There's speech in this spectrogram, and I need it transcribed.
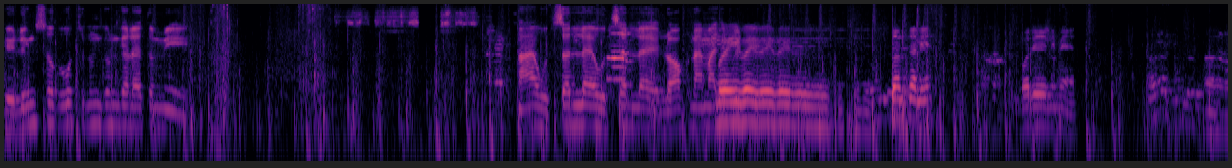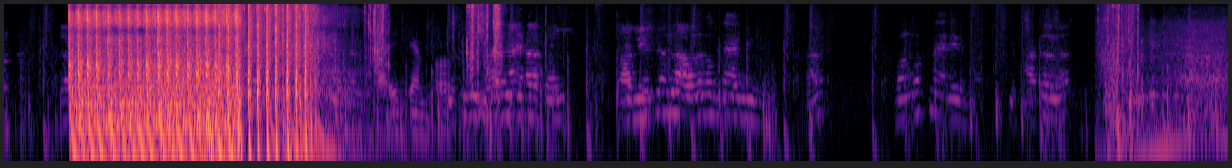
हिलिंग सगळं उचलून घेऊन गेलाय तुम्ही नाही उचललंय उचललंय लॉक नाही माझी वही वही पेटी. वही वही वही पीछे से। चल चल ये बरे enemy आहे हाँ। भाई camper hey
